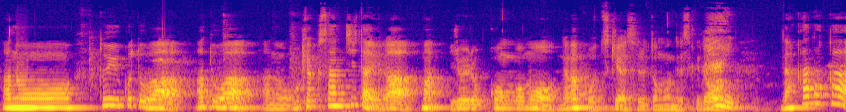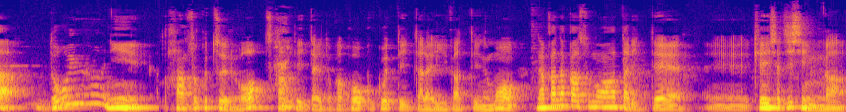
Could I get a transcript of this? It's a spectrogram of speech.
あのー、ということは、あとは、あの、お客さん自体が、まあ、いろいろ今後も長くお付き合いすると思うんですけど、はい、なかなかどういうふうに反則ツールを使っていったりとか、広告って言ったらいいかっていうのも、なかなかそのあたりって、えー、経営者自身が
